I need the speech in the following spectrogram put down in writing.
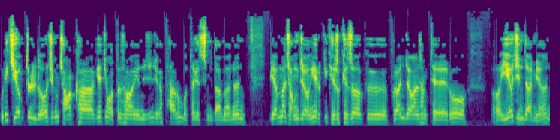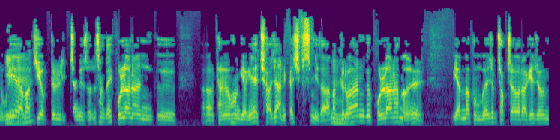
우리 기업들도 지금 정확하게 지금 어떤 상황이 있는지 제가 파악은 못하겠습니다만은 미얀마 정정이 이렇게 계속해서 그 불안정한 상태로 어, 이어진다면 우리 예. 의 아마 기업들 입장에서도 상당히 곤란한 그 어, 경영 환경에 처하지 않을까 싶습니다. 아마 음. 그러한 그 곤란함을 미얀마 군부에 좀 적절하게 좀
